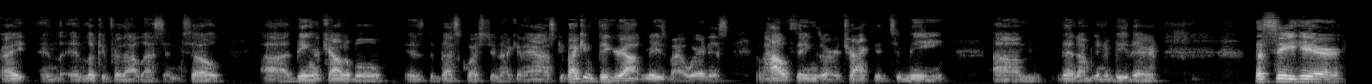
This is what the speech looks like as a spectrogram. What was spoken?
Right? And, and looking for that lesson. So, uh, being accountable is the best question I can ask. If I can figure out and raise my awareness of how things are attracted to me, um, then I'm going to be there. Let's see here.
